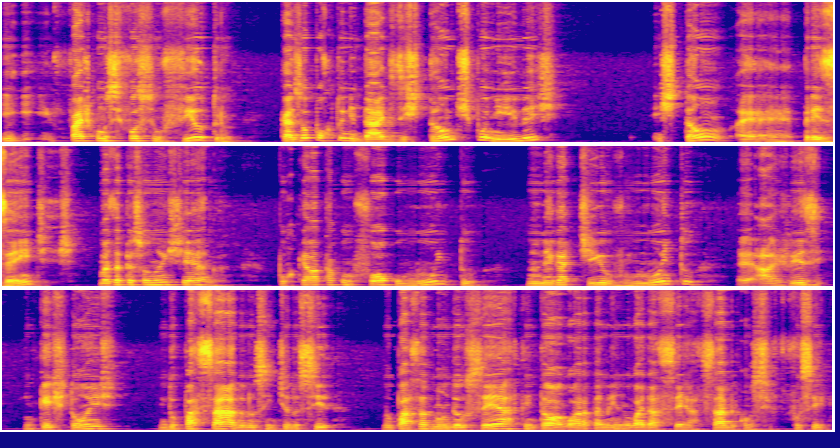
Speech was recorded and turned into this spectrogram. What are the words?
e, e faz como se fosse um filtro que as oportunidades estão disponíveis, estão é, presentes, mas a pessoa não enxerga, porque ela está com foco muito no negativo, muito, é, às vezes, em questões do passado, no sentido se no passado não deu certo, então agora também não vai dar certo, sabe? Como se fosse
